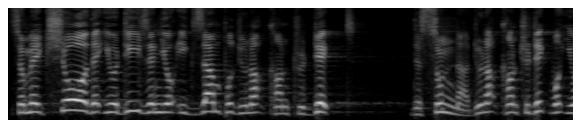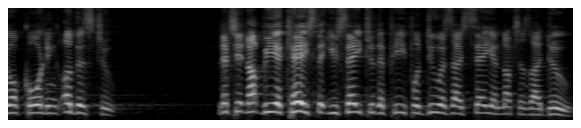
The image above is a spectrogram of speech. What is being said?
So make sure that your deeds and your example do not contradict the sunnah, do not contradict what you are calling others to. Let it not be a case that you say to the people, Do as I say and not as I do.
